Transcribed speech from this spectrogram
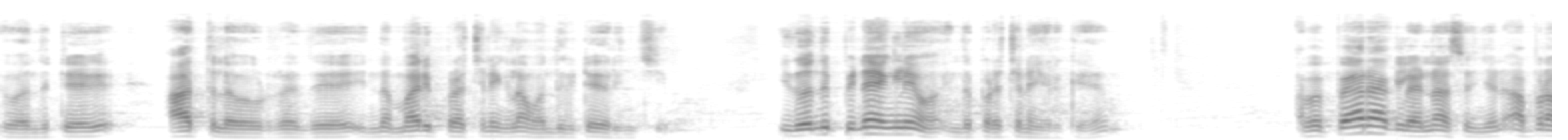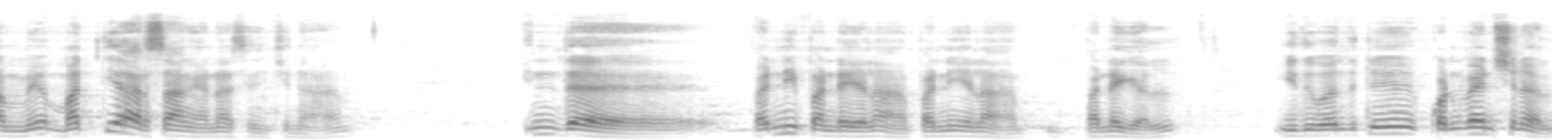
வந்துட்டு ஆற்றுல விடுறது இந்த மாதிரி பிரச்சனைகள்லாம் வந்துக்கிட்டே இருந்துச்சு. இது வந்து பின்னாங்களையும் இந்த பிரச்சனை இருக்குது அப்போ பேராக்கில் என்ன செஞ்சோன்னா அப்புறம் மத்திய அரசாங்கம் என்ன செஞ்சுன்னா இந்த பன்னி பண்டையெல்லாம் பன்னியெல்லாம் பண்ணைகள் இது வந்துட்டு கன்வென்ஷனல்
